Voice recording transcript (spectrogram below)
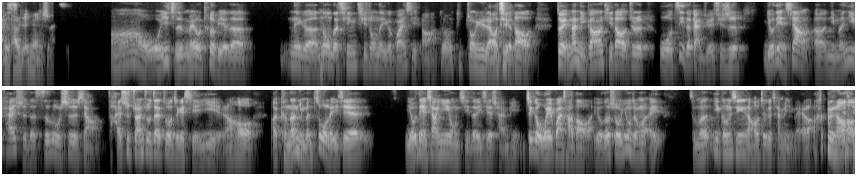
就是它的人员是。哦，我一直没有特别的那个弄得清其中的一个关系啊，就终于了解到了。对，那你刚刚提到，就是我自己的感觉，其实有点像呃，你们一开始的思路是想还是专注在做这个协议，然后呃，可能你们做了一些。有点像应用级的一些产品，这个我也观察到了。有的时候用着用着，哎，怎么一更新，然后这个产品没了？然后，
